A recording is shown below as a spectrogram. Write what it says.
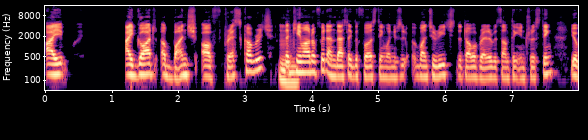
I I got a bunch of press coverage that Mhm. came out of it, and that's like the first thing when you once you reach the top of Reddit with something interesting, you're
